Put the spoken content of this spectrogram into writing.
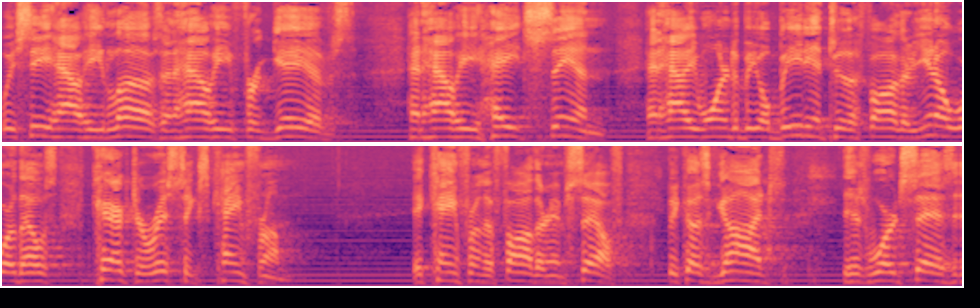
we see how he loves and how he forgives, and how he hates sin, and how he wanted to be obedient to the Father. You know where those characteristics came from? It came from the Father himself, because God, his word says,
